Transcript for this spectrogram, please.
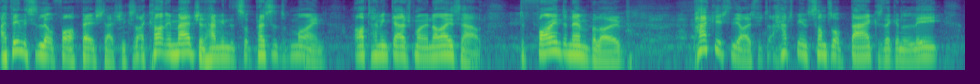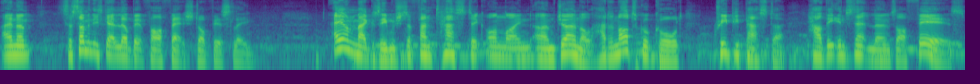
I think this is a little far fetched actually, because I can't imagine having the sort of presence of mind after having gouged my own eyes out to find an envelope, package the eyes, which have to be in some sort of bag because they're going to leak. And um, so some of these get a little bit far fetched, obviously. Aeon magazine, which is a fantastic online um, journal, had an article called "Creepypasta: How the Internet Learns Our Fears."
